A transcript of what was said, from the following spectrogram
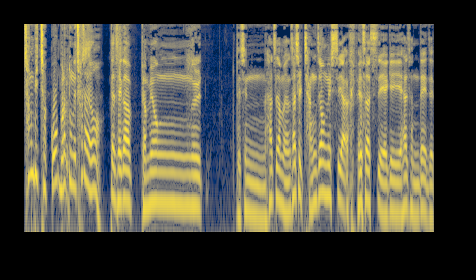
창비 찾고 문학동네 찾아요. 일단 제가 변명을 대신 하자면 사실 장정일 씨, 배서 씨 얘기하셨는데 이제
